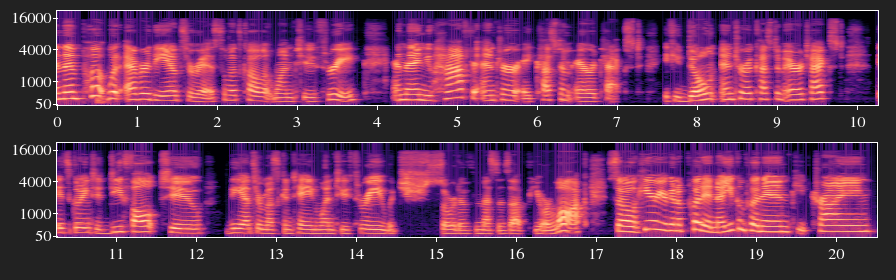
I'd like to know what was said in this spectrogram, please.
and then put whatever the answer is. So let's call it one, two, three. And then you have to enter a custom error text. If you don't enter a custom error text, it's going to default to the answer must contain one, two, three, which sort of messes up your lock. So here you're going to put in, now you can put in keep trying,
